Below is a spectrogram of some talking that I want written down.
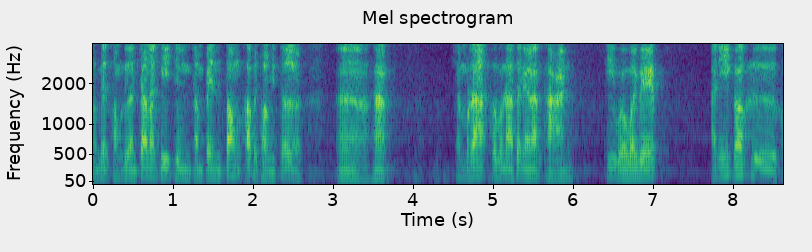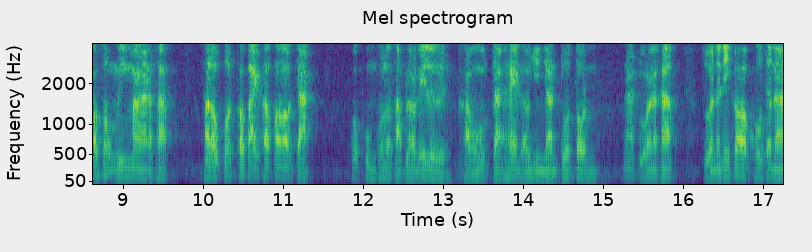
สำเร็จ 2 เดือนเจ้าหน้าที่จึงจำเป็นต้องเข้าไปถอดมิเตอร์อ่าหากชำระกรุณาแสดงหลักฐานที่ www อันนี้ก็คือเขาส่งลิงก์มานะครับ ถ้าเรากดเข้าไปเขาก็จะ ควบคุมโทรศัพท์เราได้เลย เขาจะให้เรายืนยันตัวตนน่ากลัวนะครับ ส่วนอันนี้ก็โฆษณา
